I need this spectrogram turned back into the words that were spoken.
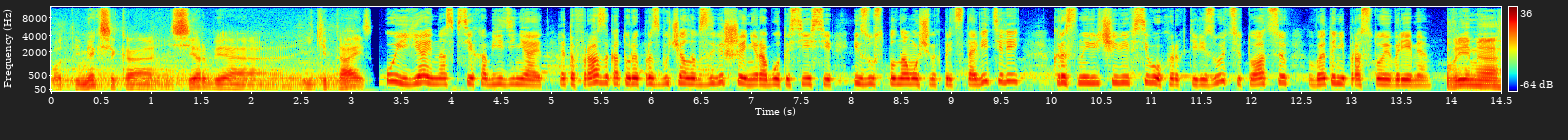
вот и Мексика, и Сербия, и Китай. Ой, я и нас всех объединяет. Это фраза, которая прозвучала в завершении работы сессии из уст полномочных представителей, красноречивее всего характеризует ситуацию в это непростое время. Время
